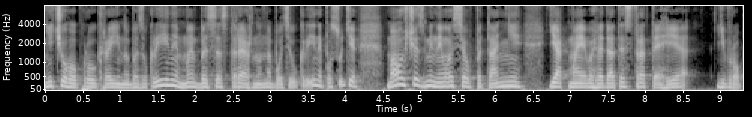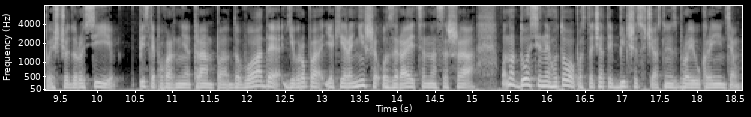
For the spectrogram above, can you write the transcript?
нічого про Україну без України. Ми беззастережно на боці України. По суті, мало що змінилося в питанні, як має виглядати стратегія Європи щодо Росії. Після повернення Трампа до влади Європа, як і раніше, озирається на США. Вона досі не готова постачати більше сучасної зброї українцям,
